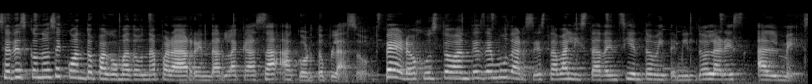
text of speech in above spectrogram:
Se desconoce cuánto pagó Madonna para arrendar la casa a corto plazo, pero justo antes de mudarse estaba listada en 120 mil dólares al mes.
